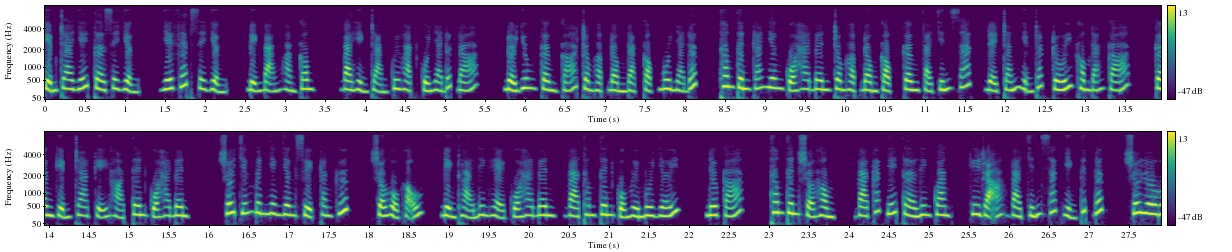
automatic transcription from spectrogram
kiểm tra giấy tờ xây dựng, giấy phép xây dựng, biển bản hoàn công và hiện trạng quy hoạch của nhà đất đó. Nội dung cần có trong hợp đồng đặt cọc mua nhà đất. Thông tin cá nhân của hai bên trong hợp đồng cọc cần phải chính xác để tránh những rắc rối không đáng có. Cần kiểm tra kỹ họ tên của hai bên, số chứng minh nhân dân duyệt căn cước, sổ hộ khẩu, điện thoại liên hệ của hai bên và thông tin của người môi giới. Nếu có, thông tin sổ hồng và các giấy tờ liên quan ghi rõ và chính xác diện tích đất, số lô,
